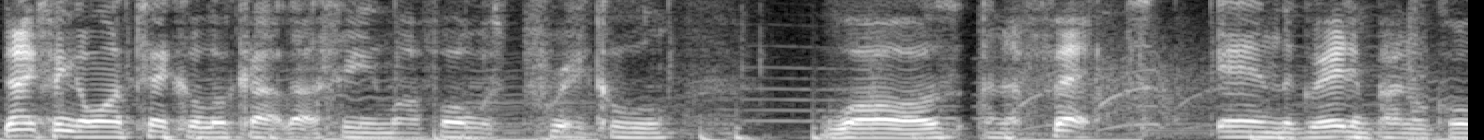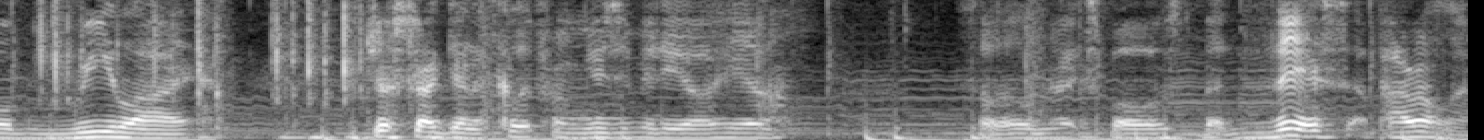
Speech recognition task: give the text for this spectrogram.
The next thing I want to take a look at that I seen what I thought was pretty cool was an effect in the grading panel called Relight. Just dragged in a clip from a music video here, so those are exposed. But this apparently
